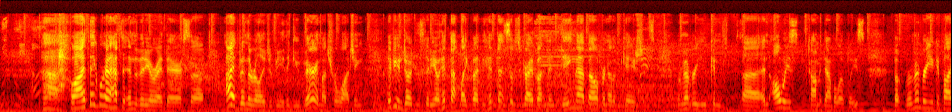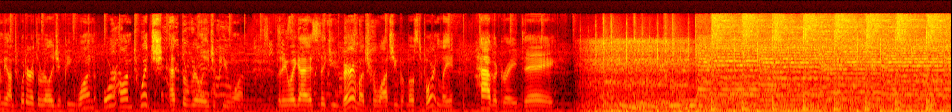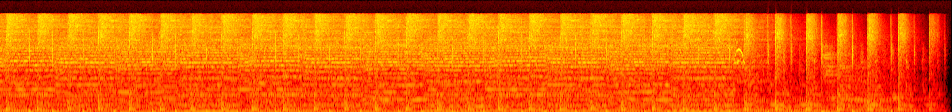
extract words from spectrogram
well, I think we're going to have to end the video right there. So, I've been the Real Agent P. Thank you very much for watching. If you enjoyed this video, hit that like button, hit that subscribe button, and ding that bell for notifications. Remember, you can, uh, and always comment down below, please. But remember, you can find me on Twitter at the Real Agent P1 or on Twitch at the Real Agent P1. But anyway, guys, thank you very much for watching. But most importantly, have a great day.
